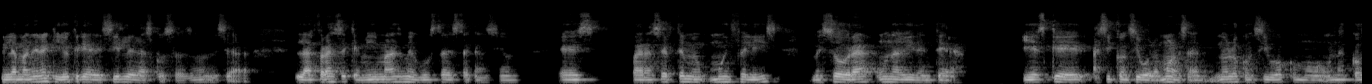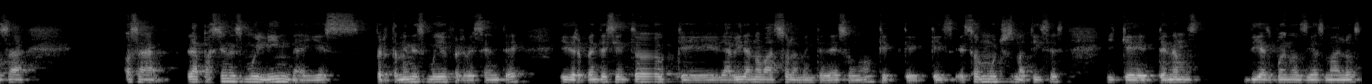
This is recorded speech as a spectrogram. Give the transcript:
y la manera que yo quería decirle las cosas, ¿no? Decía, la frase que a mí más me gusta de esta canción es, para hacerte muy feliz, me sobra una vida entera. Y es que así concibo el amor, o sea, no lo concibo como una cosa, o sea, la pasión es muy linda y es, pero también es muy efervescente y de repente siento que la vida no va solamente de eso, ¿no? Que, que, son muchos matices y que tenemos días buenos, días malos,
